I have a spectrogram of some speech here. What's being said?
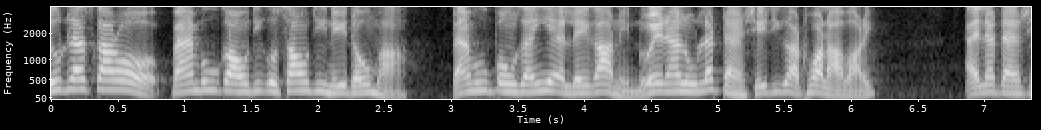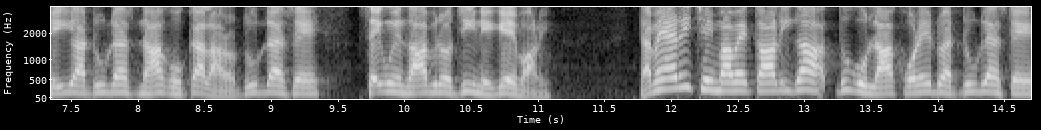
ဒူဒလက်စ်ကတော့ဘန်ဘူးကောင်ကြီးကိုစောင့်ကြည့်နေတုန်းမှာဘန်ဘူးပုံစံရဲ့အလဲကနေຫນွေတန်းလိုလက်တံရှေးကြီးကထွက်လာပါတယ်အဲလက်တံရှေးကြီးကဒူလက်စ်နားကိုကတ်လာတော့ဒူလက်စ်ရဲ့စိတ်ဝင်စားပြီးတော့ကြည့်နေခဲ့ပါတယ်ဒါပေမဲ့အဲ့ဒီချိန်မှာပဲကာလီကသူ့ကိုလာခေါ်တဲ့အတွက်ဒူလက်စ်တဲ့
